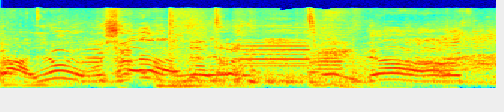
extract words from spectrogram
야 이러면 무시하는 거 아니야 이거. 야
